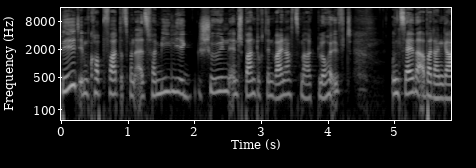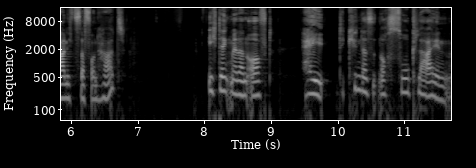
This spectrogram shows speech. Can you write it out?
Bild im Kopf hat, dass man als Familie schön entspannt durch den Weihnachtsmarkt läuft und selber aber dann gar nichts davon hat. Ich denke mir dann oft, hey, die Kinder sind noch so klein.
